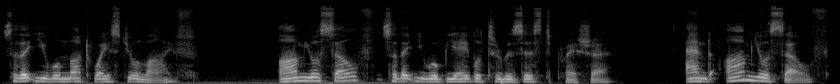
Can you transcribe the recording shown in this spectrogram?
so that you will not waste your life. Arm yourself so that you will be able to resist pressure, and arm yourself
